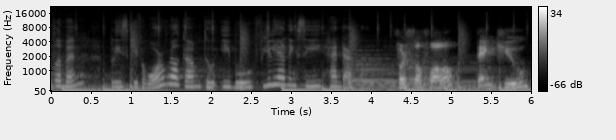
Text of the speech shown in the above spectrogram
gentlemen, please give a warm welcome to Ibu Filianingsih Hendarta. First of all, thank you.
